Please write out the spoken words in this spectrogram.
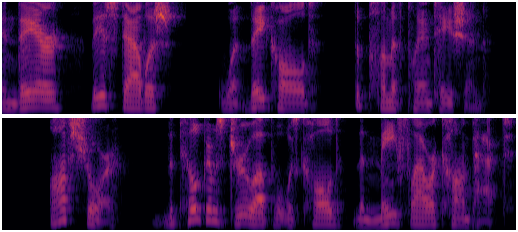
and there they established what they called the Plymouth Plantation. Offshore, the Pilgrims drew up what was called the Mayflower Compact,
